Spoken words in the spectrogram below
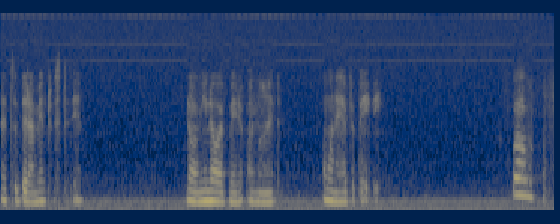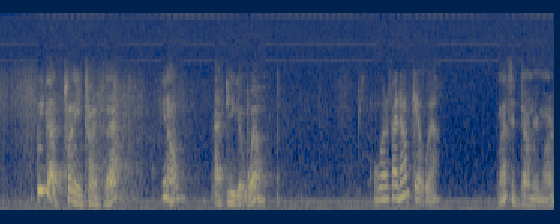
That's the bit I'm interested in. Norm, you know I've made up my mind. I want to have a baby. Well, we got plenty of time for that. You know, after you get well. What if I don't get well? Well, that's a dumb remark.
